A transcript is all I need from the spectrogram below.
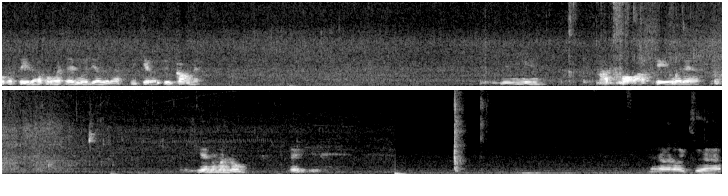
ปกติแล้วผมก็ใช้มือเดียวอยู่แล้วไม่เกี่ยวกับถือกล้องนะนี่ อัดคออัดเพลงมาเลยนะเฮียน้ำมันลงเฮ้ยแล้วก็โรยเกลือฮะ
